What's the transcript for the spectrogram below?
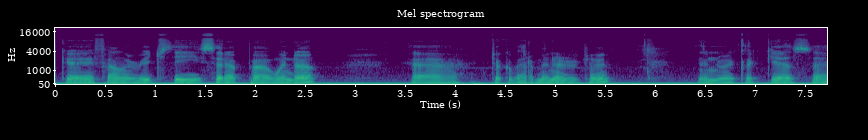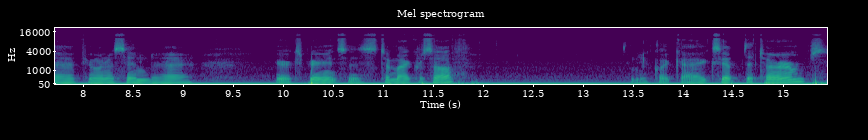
Okay, finally reached the setup uh, window. Uh, took about a minute or two. Then we click yes uh, if you want to send uh, your experiences to Microsoft. And you click I accept the terms.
